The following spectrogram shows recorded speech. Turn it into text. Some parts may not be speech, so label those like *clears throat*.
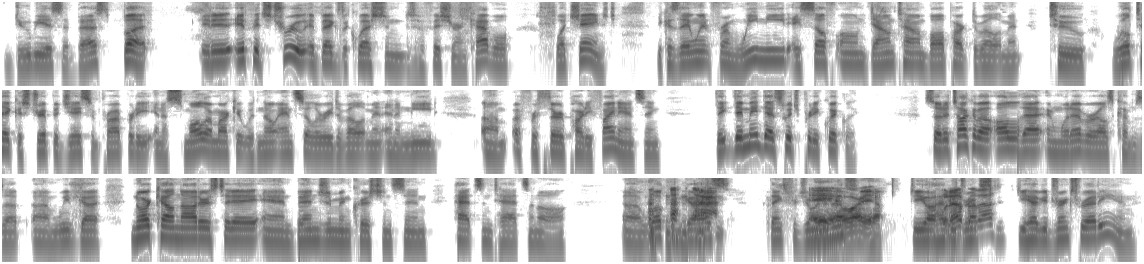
dubious at best. But it is, if it's true, it begs the question to Fisher and Kaval: what changed? Because they went from we need a self-owned downtown ballpark development to we'll take a strip adjacent property in a smaller market with no ancillary development and a need um, uh, for third party financing, they, they made that switch pretty quickly. So to talk about all of that and whatever else comes up, um, we've got NorCal Nodders today and Benjamin Christensen, hats and tats and all. Uh, *laughs* welcome, guys. Thanks for joining hey, us. How are you? Do you all have your drinks? Do you have your drinks ready? And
